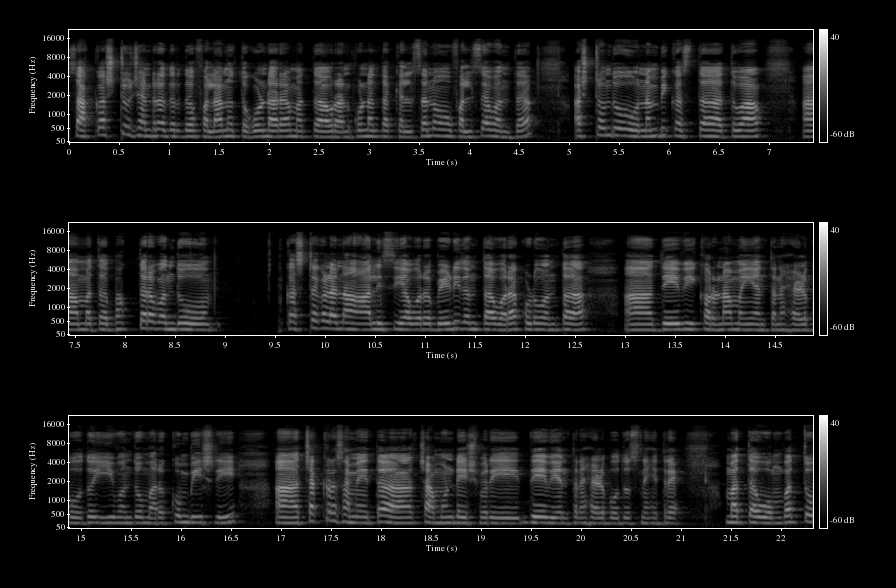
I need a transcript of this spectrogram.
ಸಾಕಷ್ಟು ಜನರು ಅದರದ್ದು ಫಲಾನು ತಗೊಂಡಾರ ಮತ್ತು ಅವ್ರು ಅನ್ಕೊಂಡಂಥ ಕೆಲಸನೂ ಫಲಿಸವಂತ ಅಷ್ಟೊಂದು ನಂಬಿಕಸ್ಥ ಅಥವಾ ಮತ್ತು ಭಕ್ತರ ಒಂದು ಕಷ್ಟಗಳನ್ನು ಆಲಿಸಿ ಅವರ ಬೇಡಿದಂಥ ವರ ಕೊಡುವಂಥ ದೇವಿ ಕರುಣಾಮಯಿ ಅಂತಲೇ ಹೇಳ್ಬೋದು. ಈ ಒಂದು ಮರಕುಂಬಿ ಶ್ರೀ ಚಕ್ರ ಸಮೇತ ಚಾಮುಂಡೇಶ್ವರಿ ದೇವಿ ಅಂತಲೇ ಹೇಳ್ಬೋದು ಸ್ನೇಹಿತರೆ. ಮತ್ತು ಒಂಬತ್ತು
